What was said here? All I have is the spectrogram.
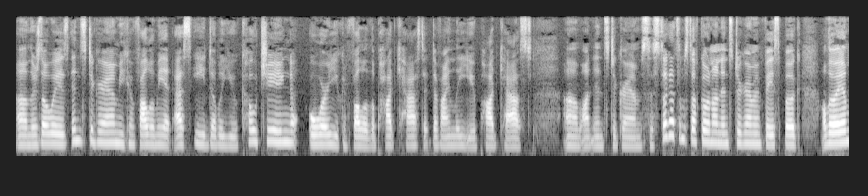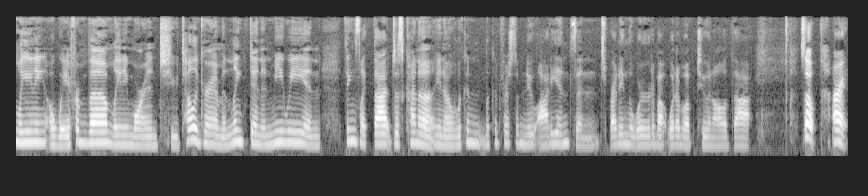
Um, there's always Instagram. You can follow me at SEW Coaching, or you can follow the podcast at Divinely You Podcast um, on Instagram. So still got some stuff going on Instagram and Facebook. Although I am leaning away from them, leaning more into Telegram and LinkedIn and MeWe and things like that. Just kind of you know looking looking for some new audience and spreading the word about what I'm up to and all of that. So, all right,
